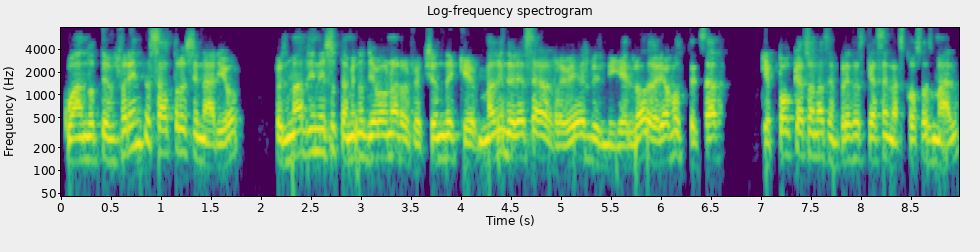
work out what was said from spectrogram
Cuando te enfrentas a otro escenario, pues más bien eso también nos lleva a una reflexión de que más bien debería ser al revés, Luis Miguel, ¿no? Deberíamos pensar que pocas son las empresas que hacen las cosas mal,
